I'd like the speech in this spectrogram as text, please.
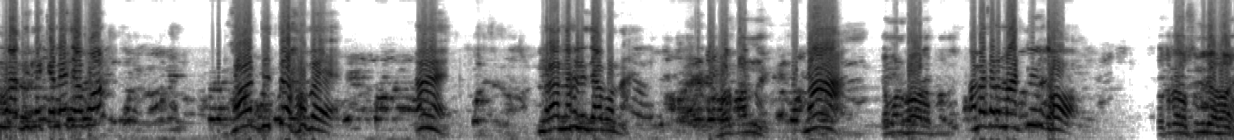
ঘর দিলে কেনে যাব? ঘর দিতে হবে। হ্যাঁ। আমরা নাহলে যাব না। ঘর পান নাই? না। কেমন ঘর আপনাদের? আমাদের মাটির ঘর। কতটা অসুবিধা হয়?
